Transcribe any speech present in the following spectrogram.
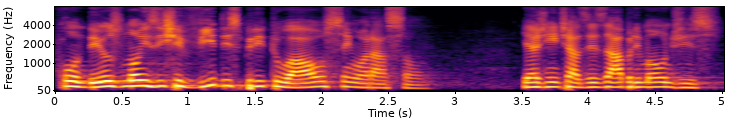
com Deus, não existe vida espiritual sem oração. E a gente às vezes abre mão disso.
